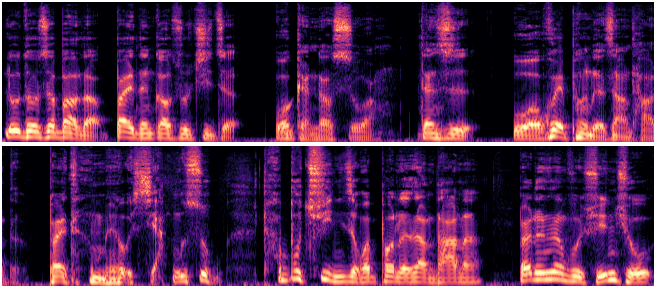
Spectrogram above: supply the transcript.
路透社报道，拜登告诉记者：“我感到失望，但是我会碰得上他的。”拜登没有详述，他不去，你怎么碰得上他呢？拜登政府寻求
